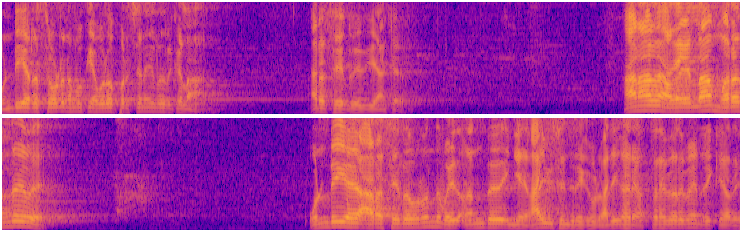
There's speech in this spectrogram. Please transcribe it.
ஒன்றிய அரசோடு நமக்கு எவ்வளோ பிரச்சனைகள் இருக்கலாம்? அரசியல் ரீதியாக. ஆனால் அதையெல்லாம் மறந்து ஒன்றிய அரசிடமிருந்து வந்து இங்கே ஆய்வு செஞ்சிருக்கக்கூடிய அதிகாரி அத்தனை பேருமே இன்றைக்கு அதை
